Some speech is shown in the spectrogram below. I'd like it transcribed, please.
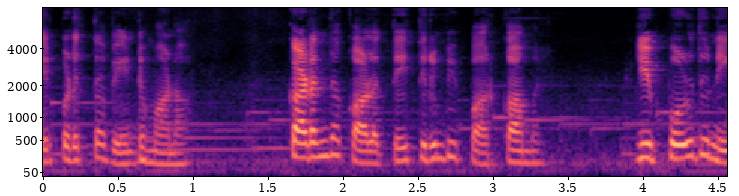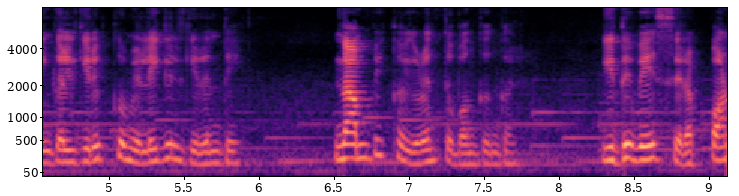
ஏற்படுத்த வேண்டுமானால் கடந்த காலத்தை திரும்பி பார்க்காமல் இப்பொழுது நீங்கள் இருக்கும் நிலையில் இருந்தே நம்பிக்கையுடன் துவங்குங்கள். இதுவே சிறப்பான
